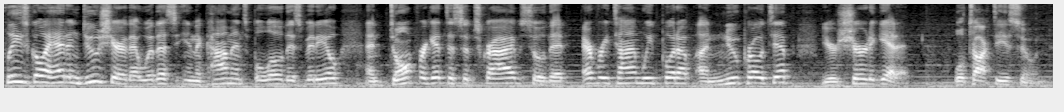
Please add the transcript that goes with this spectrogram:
Please go ahead and do share that with us in the comments below this video. And don't forget to subscribe so that every time we put up a new pro tip, you're sure to get it. We'll talk to you soon.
